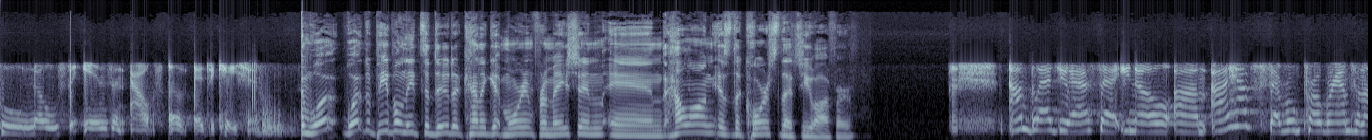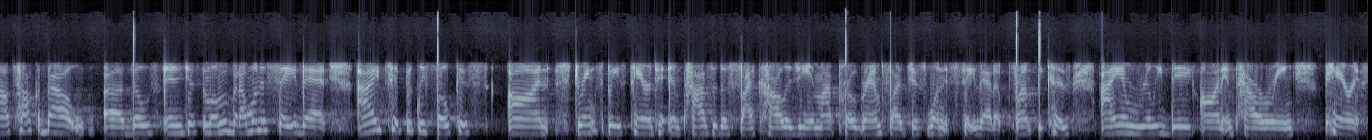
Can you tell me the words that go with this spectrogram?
who knows the ins and outs of education. And what what do people need to do to kind of get more information? And how long is the course that you offer? Glad you asked that. You know, um, I have several programs, and I'll talk about uh, those in just a moment. But I want to say that I typically focus on strengths based parenting and positive psychology in my program. So I just wanted to say that up front because I am really big on empowering parents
